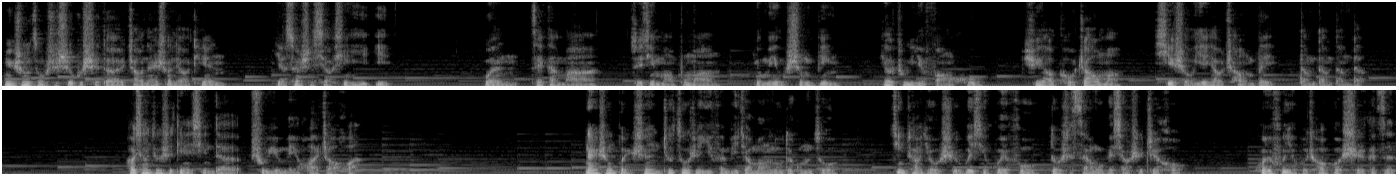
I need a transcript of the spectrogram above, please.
女生总是时不时的找男生聊天，也算是小心翼翼，问在干嘛，最近忙不忙，有没有生病，要注意防护，需要口罩吗？洗手液要常备，等等等等。好像就是典型的属于没话找话。男生本身就做着一份比较忙碌的工作，经常有时微信回复都是三五个小时之后，回复也不超过十个字。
